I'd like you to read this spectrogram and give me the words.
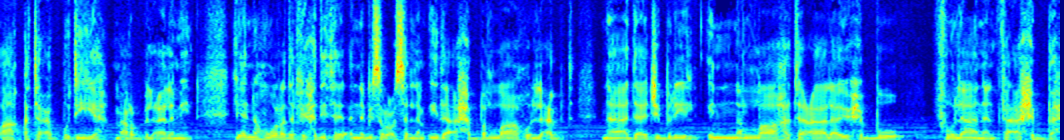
طاقة تعبدية مع رب العالمين، لأنه ورد في حديث النبي صلى الله عليه وسلم: إذا أحب الله العبد نادى جبريل إن الله تعالى يحب فلانا فأحبه.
